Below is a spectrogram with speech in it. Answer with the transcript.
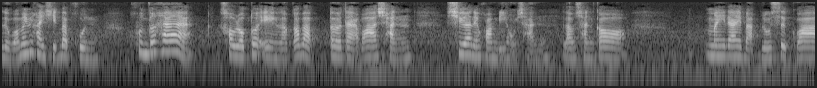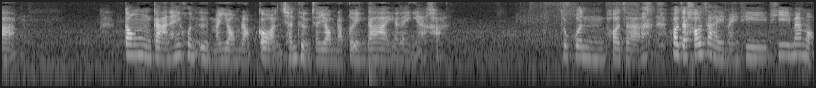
หรือว่าไม่มีใครคิดแบบคุณ คุณก็แค่เคารพตัวเองแล้วก็แบบเออแต่ว่าฉันเชื่อในความดีของฉัน แล้วฉันก็ไม่ได้แบบรู้สึกว่า ต้องการให้คนอื่นมายอมรับก่อน ฉันถึงจะยอมรับตัวเองได้อะไรอย่างเงี้ยค่ะ ทุกคนพอจะพอจะเข้าใจไหมที่ที่แม่หมอ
